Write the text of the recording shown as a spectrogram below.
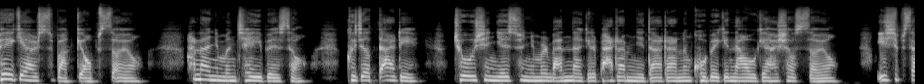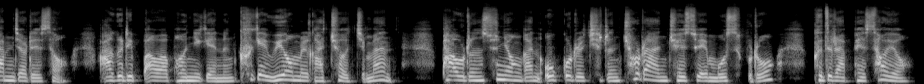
회개할 수밖에 없어요. 하나님은 제 입에서 그저 딸이 좋으신 예수님을 만나길 바랍니다 라는 고백이 나오게 하셨어요. 23절에서 아그리빠와 버니게는 크게 위험을 갖추었지만 바울은 수년간 옥고를 치른 초라한 죄수의 모습으로 그들 앞에 서요.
